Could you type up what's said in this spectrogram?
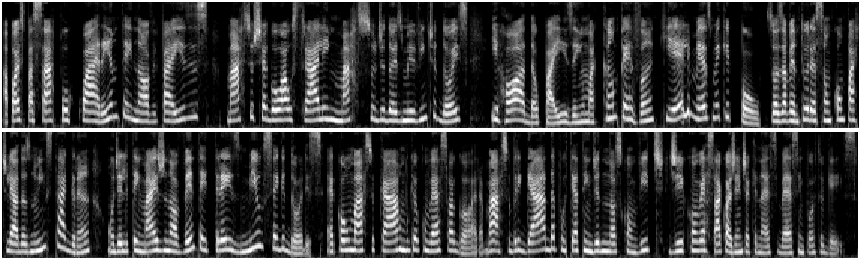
Após passar por 49 países, Márcio chegou à Austrália em março de 2022 e roda o país em uma camper van que ele mesmo equipou. Suas aventuras são compartilhadas no Instagram, onde ele tem mais de 93 mil seguidores. É com o Márcio Carmo que eu converso agora. Márcio, obrigada por ter atendido o nosso convite de conversar com a gente aqui na SBS em português.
